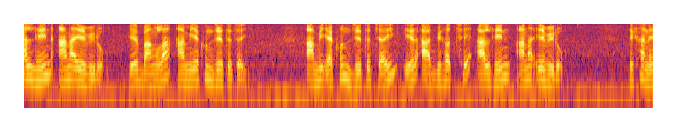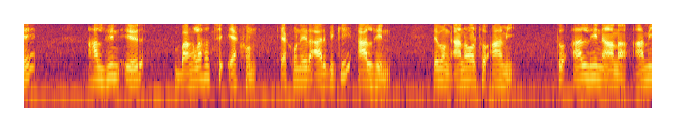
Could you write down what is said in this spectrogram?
আলহিন আনা এবিরো এর বাংলা আমি এখন যেতে চাই। আমি এখন যেতে চাই, এর আরবি হচ্ছে আলহিন আনা এবিরো এখানে আলহিন এর বাংলা হচ্ছে এখন এখন এর আরবি কি আলহিন, এবং আনা অর্থ আমি। তো আলহিন আনা, আমি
